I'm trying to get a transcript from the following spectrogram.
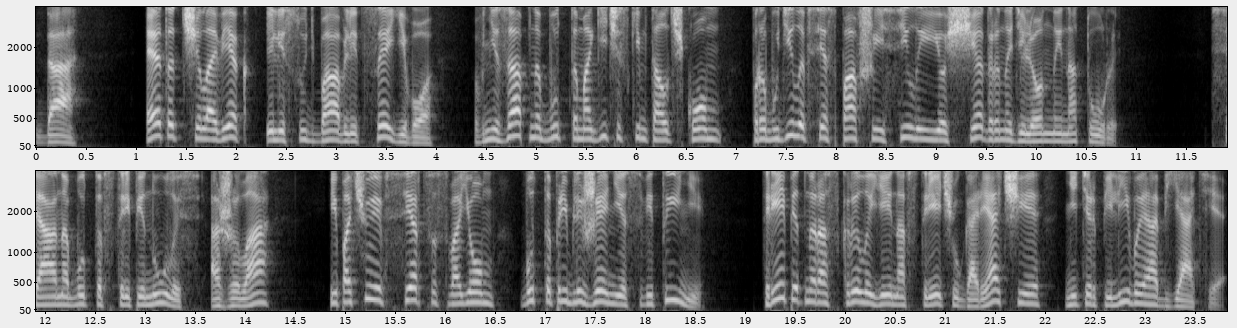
Да, этот человек или судьба в лице его внезапно будто магическим толчком пробудила все спавшие силы ее щедро наделенной натуры. Вся она будто встрепенулась, ожила, и, почуяв сердце своем будто приближение святыни, трепетно раскрыла ей навстречу горячие, нетерпеливые объятия.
